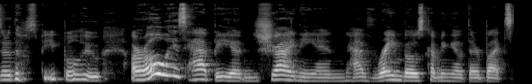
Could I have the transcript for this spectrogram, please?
they're those people who are always happy and shiny and have rainbows coming out their butts.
